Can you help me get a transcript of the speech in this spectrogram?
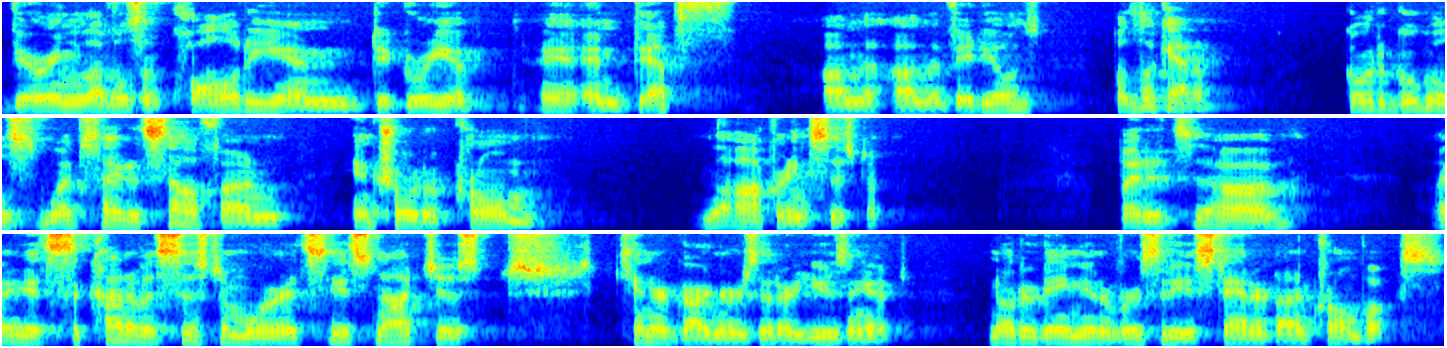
varying levels of quality and degree of, and depth on the, on the videos, but look at them go to Google's website itself on Intro to Chrome the operating system. But it's, uh, it's the kind of a system where it's, it's not just kindergartners that are using it. Notre Dame University is standard on Chromebooks.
